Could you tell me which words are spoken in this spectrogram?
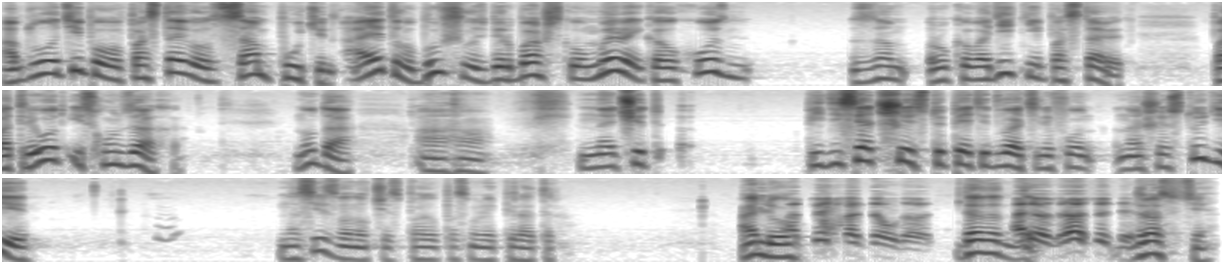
Абдулатипова поставил сам Путин, а этого бывшего сбербашского мэра и колхозом руководить не поставит. Патриот из Хунзаха. Ну да, ага. Значит, 56 105 и 2 телефон нашей студии – у нас есть звонок, сейчас посмотрю оператор. Алло. Ответ хотел давать. Да, да, Алло, здравствуйте. Здравствуйте.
